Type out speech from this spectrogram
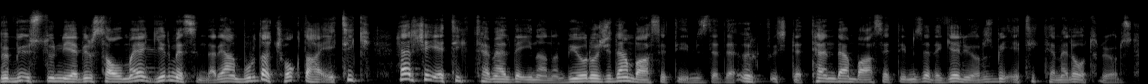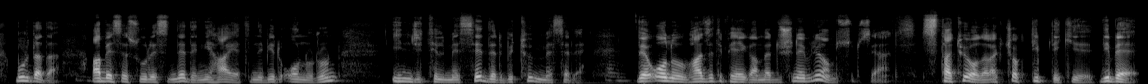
bir bir üstünlüğe, bir savunmaya girmesinler. Yani burada çok daha etik, her şey etik temelde inanın. Biyolojiden bahsettiğimizde de, ırk işte tenden bahsettiğimizde de geliyoruz bir etik temele oturuyoruz. Burada da Abese suresinde de nihayetinde bir onurun incitilmesidir bütün mesele. Ve onu Hazreti Peygamber düşünebiliyor musunuz yani? Statü olarak çok dipteki dibe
